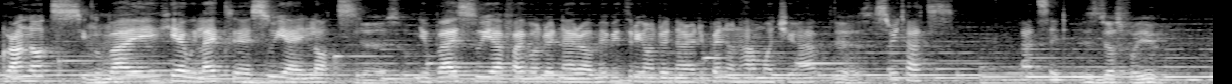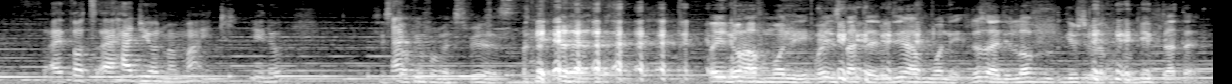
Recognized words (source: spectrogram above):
groundnuts. You could mm-hmm. buy here. We like uh, suya a lot. yes You buy suya 500 naira or maybe 300 naira, depending on how much you have. yes Sweethearts, that's it. it's just for you I thought I had you on my mind. You know. she's talking from experience when you don't have money when you started you didn't have money those are the love gifts you were going to give that time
